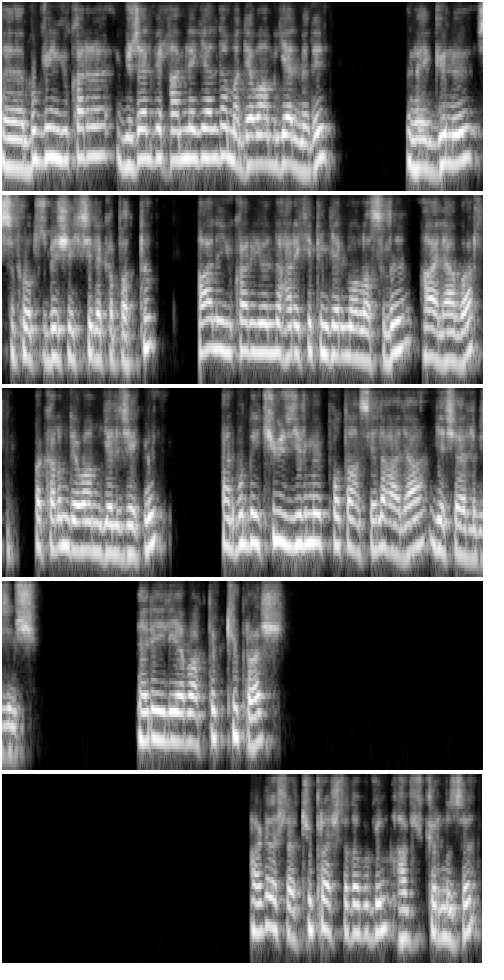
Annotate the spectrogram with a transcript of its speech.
E, bugün yukarı güzel bir hamle geldi ama devamı gelmedi. Ve günü 0.35 eksiyle kapattı. Hala yukarı yönlü hareketin gelme olasılığı hala var. Bakalım devamı gelecek mi? Yani burada 220 potansiyeli hala geçerli bizim için. Ereğli'ye baktık. Tüpraş. Arkadaşlar Tüpraş'ta da bugün hafif kırmızı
